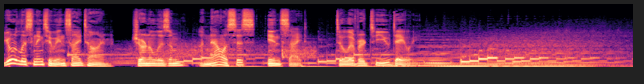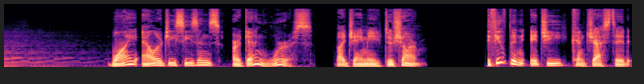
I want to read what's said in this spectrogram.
You're listening to Inside Time journalism, analysis, insight, delivered to you daily. Why Allergy Seasons Are Getting Worse by Jamie Ducharme. If you've been itchy, congested,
